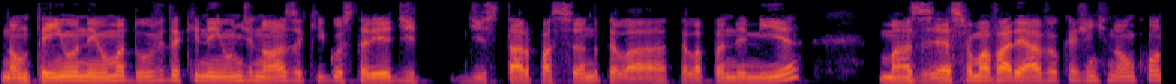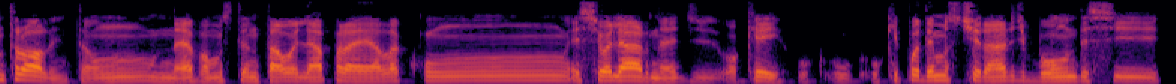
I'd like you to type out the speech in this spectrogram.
não tenho nenhuma dúvida que nenhum de nós aqui gostaria de, de estar passando pela, pela pandemia, mas essa é uma variável que a gente não controla. Então, né, vamos tentar olhar para ela com esse olhar, né, de, ok, o, o, o, que podemos tirar de bom desse,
